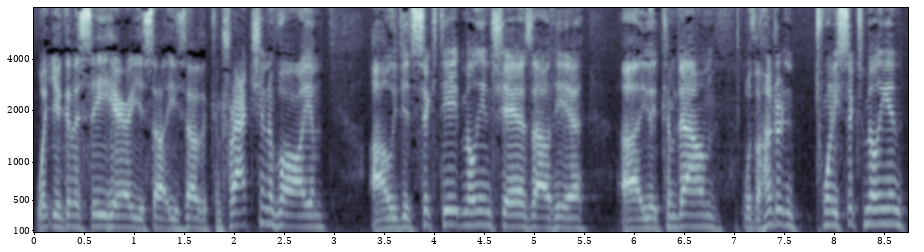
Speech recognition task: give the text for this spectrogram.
what you're going to see here, you saw, you saw the contraction of volume. Uh, we did 68 million shares out here. Uh, you had come down with 126 million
